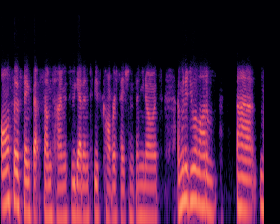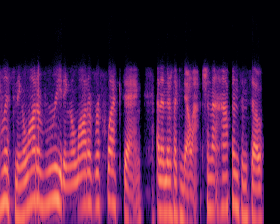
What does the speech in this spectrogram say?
also think that sometimes we get into these conversations and, you know, it's, I'm going to do a lot of uh, listening, a lot of reading, a lot of reflecting, and then there's like no action that happens. And so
